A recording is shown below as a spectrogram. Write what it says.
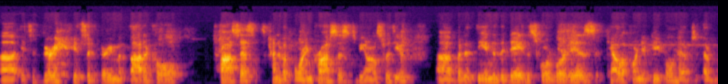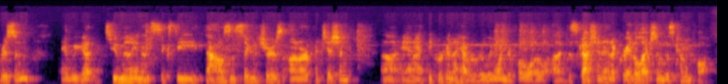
Uh, it's a very, it's a very methodical process. It's kind of a boring process, to be honest with you. Uh, but at the end of the day, the scoreboard is California people have risen, and we got 2,060,000 signatures on our petition. Uh, and I think we're going to have a really wonderful uh, discussion and a great election this coming fall.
